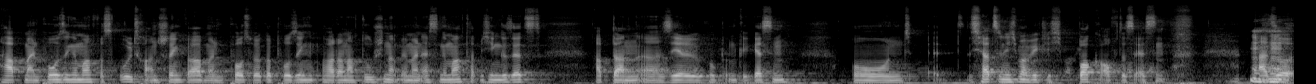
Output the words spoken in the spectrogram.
habe mein Posing gemacht, was ultra anstrengend war. Mein Post-Workout-Posing war danach duschen, habe mir mein Essen gemacht, habe mich hingesetzt, habe dann äh, Serie geguckt und gegessen. Und ich hatte nicht mal wirklich Bock auf das Essen. Mhm. Also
